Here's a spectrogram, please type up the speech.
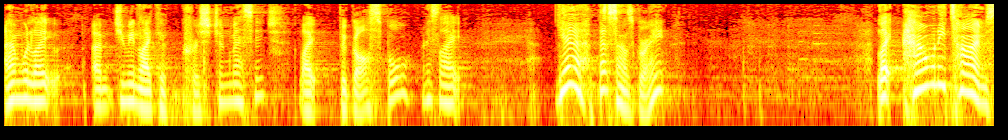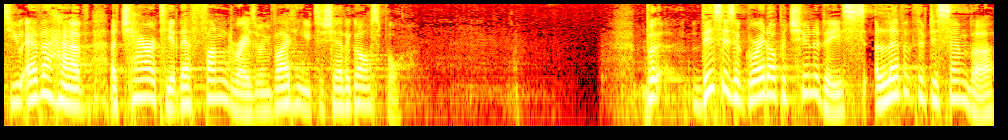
And we're like, um, do you mean like a Christian message? Like the gospel? And he's like, yeah, that sounds great. Like, how many times do you ever have a charity at their fundraiser inviting you to share the gospel? But this is a great opportunity. 11th of December,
